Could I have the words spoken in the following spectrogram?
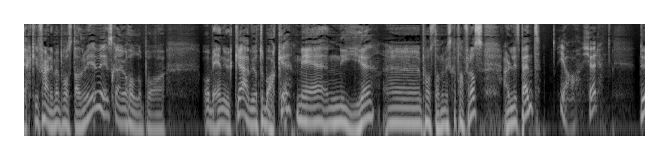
er ikke ferdig med påstanden, vi. Vi skal jo holde på Om en uke er vi jo tilbake med nye eh, påstander vi skal ta for oss. Er du litt spent? Ja, kjør. Du,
